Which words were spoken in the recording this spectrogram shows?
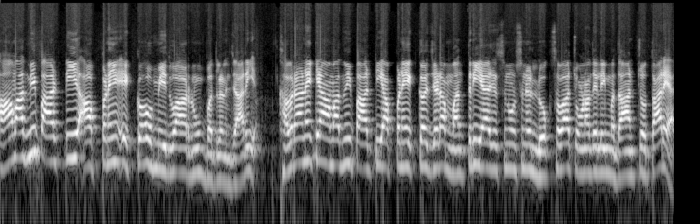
ਆਮ ਆਦਮੀ ਪਾਰਟੀ ਆਪਣੇ ਇੱਕ ਉਮੀਦਵਾਰ ਨੂੰ ਬਦਲਣ ਜਾ ਰਹੀ ਹੈ। ਖਬਰਾਂ ਨੇ ਕਿ ਆਮ ਆਦਮੀ ਪਾਰਟੀ ਆਪਣੇ ਇੱਕ ਜਿਹੜਾ ਮੰਤਰੀ ਹੈ, ਜਿਸ ਨੂੰ ਉਸਨੇ ਲੋਕ ਸਭਾ ਚੋਣਾਂ ਦੇ ਲਈ ਮੈਦਾਨ 'ਚ ਉਤਾਰਿਆ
